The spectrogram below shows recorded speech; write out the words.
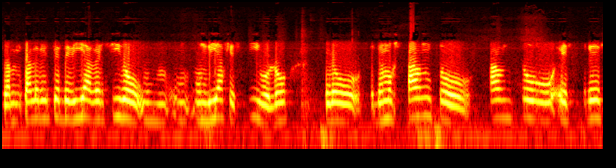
Lamentablemente debía haber sido un, un, día festivo, ¿no? Pero tenemos tanto tanto estrés,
